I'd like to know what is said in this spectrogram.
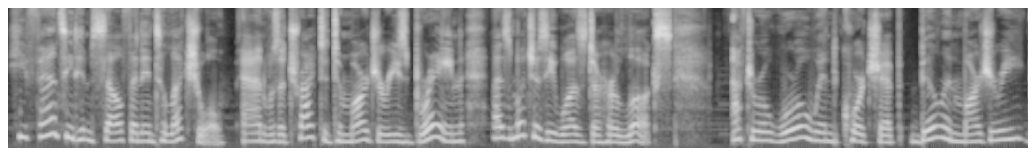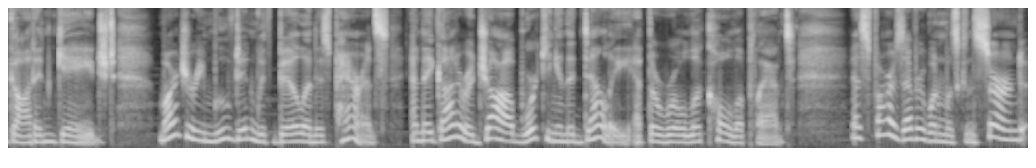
He fancied himself an intellectual and was attracted to Marjorie's brain as much as he was to her looks. After a whirlwind courtship, Bill and Marjorie got engaged. Marjorie moved in with Bill and his parents, and they got her a job working in the deli at the Rolla Cola plant. As far as everyone was concerned,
